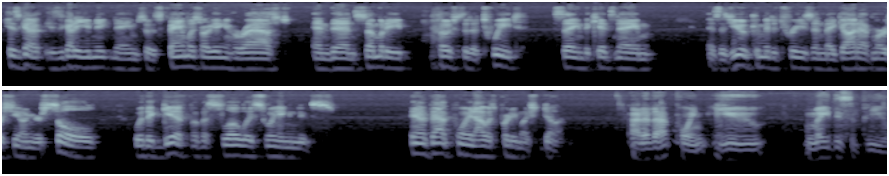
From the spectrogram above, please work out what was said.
he's got he's got a unique name. So his family started getting harassed, and then somebody posted a tweet saying the kid's name and says, "You have committed treason. May God have mercy on your soul." With a gif of a slowly swinging noose. And at that point, I was pretty much done. And at that point, you made this appeal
